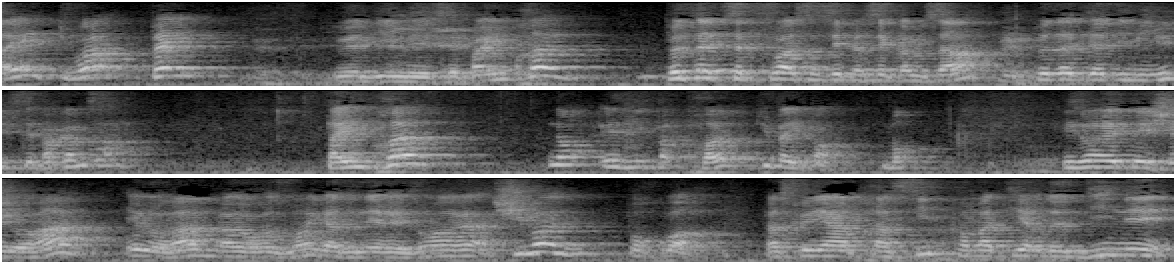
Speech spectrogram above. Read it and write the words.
ça y est, tu vois, paye. Il lui a dit, mais c'est pas une preuve. Peut-être cette fois ça s'est passé comme ça, peut-être il y a 10 minutes, c'est pas comme ça. T'as une preuve? Non, il dit pas de preuve, tu payes pas. Bon. Ils ont été chez le Rav, et le Rav, malheureusement, il a donné raison à Shimon. Pourquoi? Parce qu'il y a un principe qu'en matière de dîner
